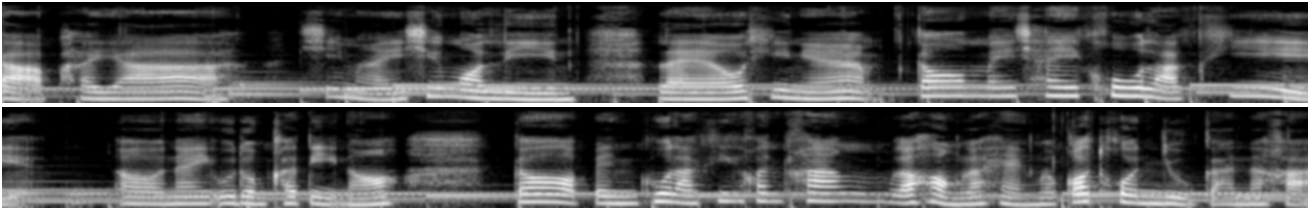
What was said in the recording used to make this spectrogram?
กับภรรยาใช่ไหมชื่อมอลลีน แล้วทีเนี้ยก็ไม่ใช่คู่รักที่ในอุดมคติเนาะ ก็เป็นคู่รักที่ค่อนข้างละหองละแหงแล้วก็ทนอยู่กันนะคะ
